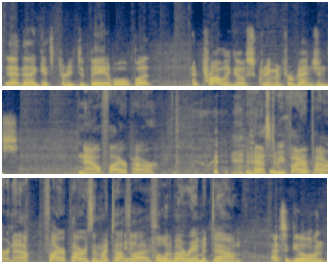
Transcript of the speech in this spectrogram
then then it gets pretty debatable. But I'd probably go Screaming for Vengeance. now Firepower. it has to be Firepower now. Firepower's in my top five. Oh, what about Ram It Down? That's a good one.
